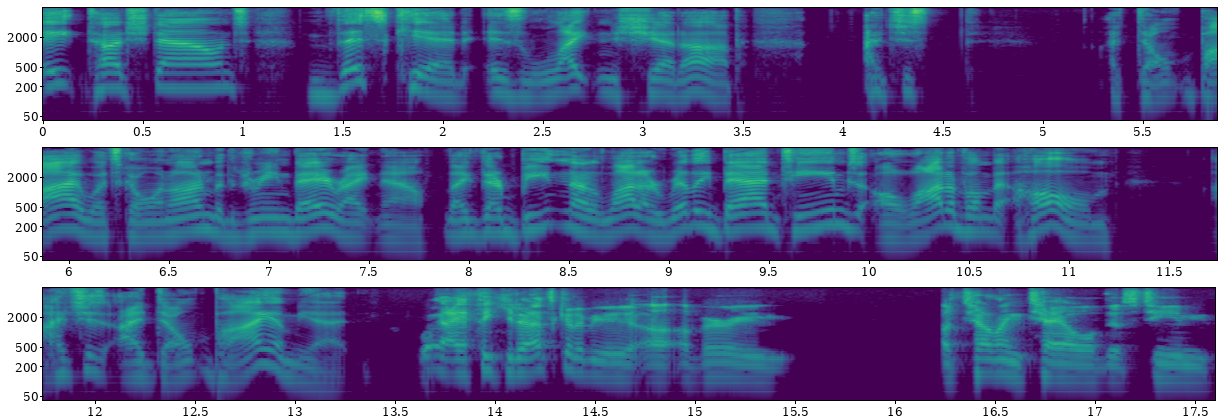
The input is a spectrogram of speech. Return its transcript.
eight touchdowns. This kid is lighting shit up. I just I don't buy what's going on with Green Bay right now. Like they're beating a lot of really bad teams, a lot of them at home. I just I don't buy them yet. Well, I think you know that's going to be a, a, very a telling tale of this team.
